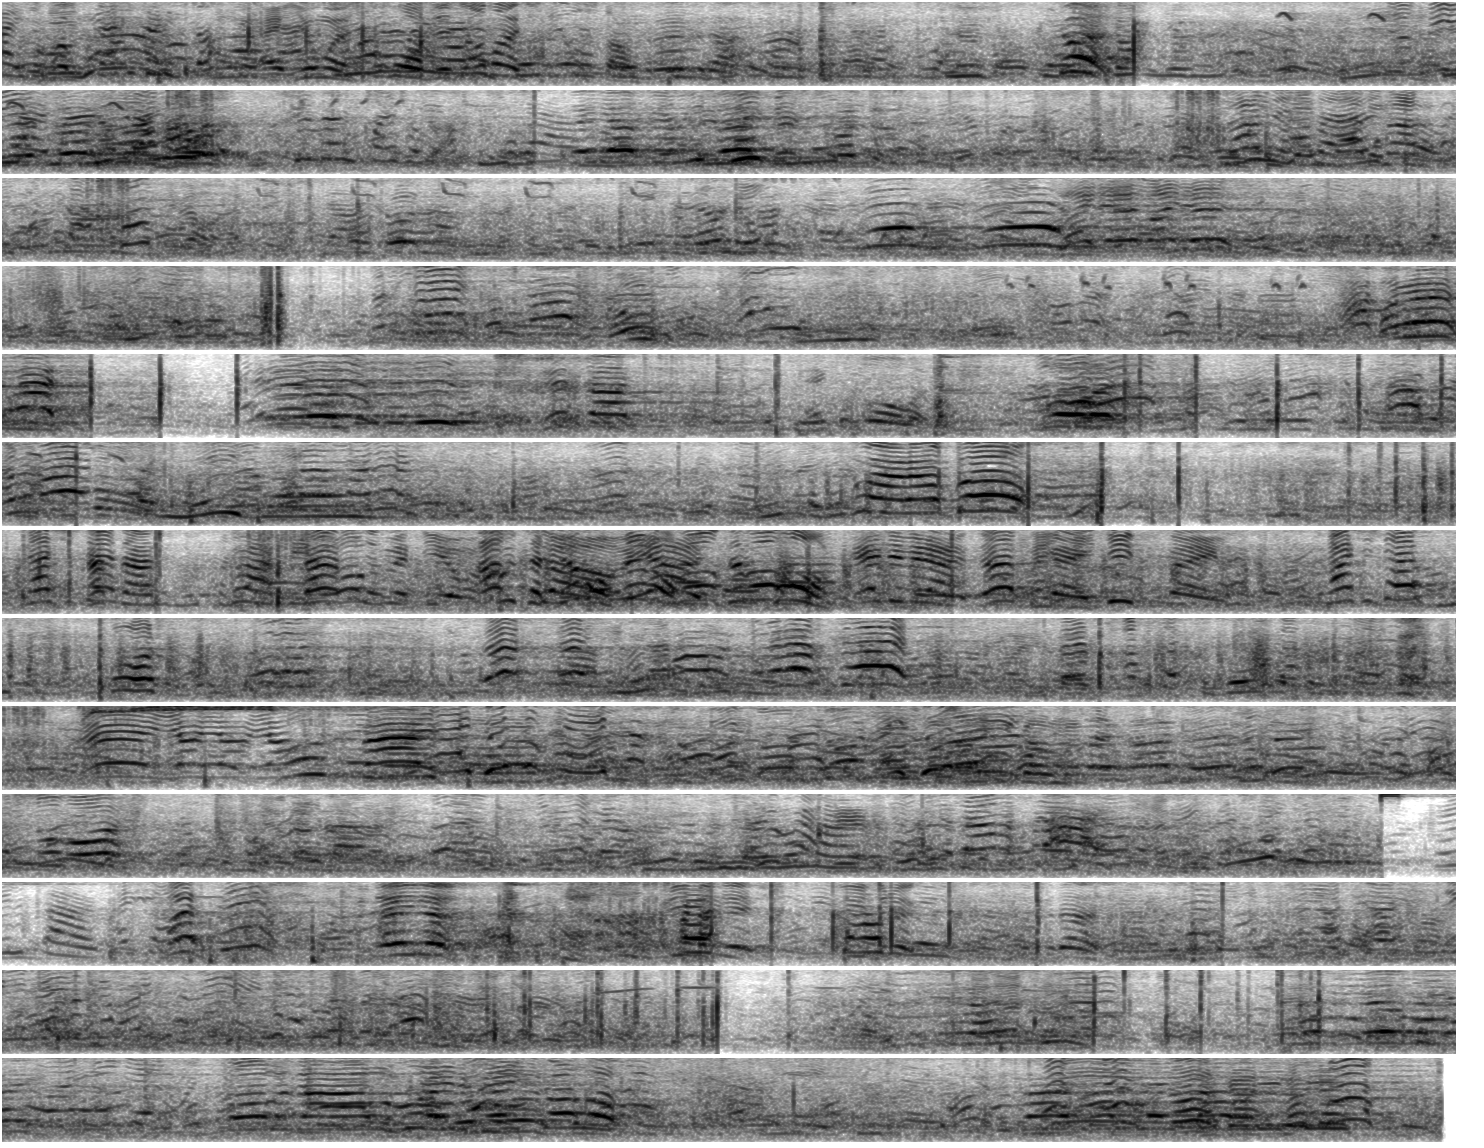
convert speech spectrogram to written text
Hey, jongens, kom op, dit is allemaal uit stilstand. Weide, Controle. Controle. Kom maar, aanval! Naast je. Kom maar, Piet, open met die jongen. Goed zo, ja. Dubbel op! En die weer uit. Hoppakee, diep spelen. Naast je staan. Voor! Weg, weg. Weg, achter. calma. Vamos, sumor.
